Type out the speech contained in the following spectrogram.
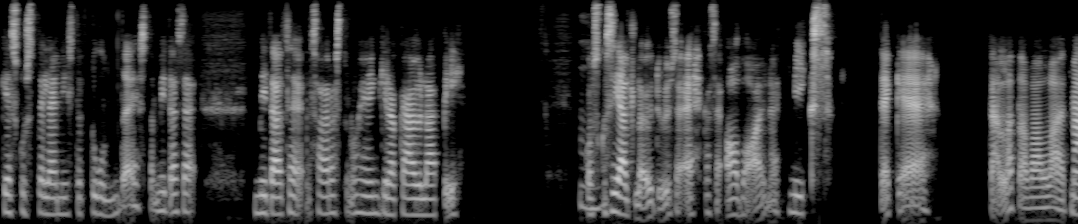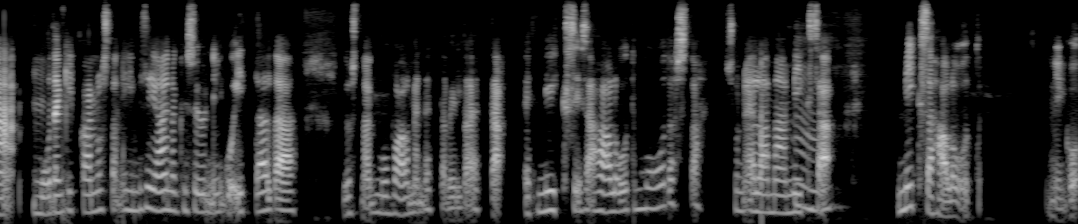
keskustelee niistä tunteista, mitä se mitä se sairastunut henkilö käy läpi, mm. koska sieltä löytyy se ehkä se avain, että miksi tekee tällä tavalla. Että mä muutenkin kannustan ihmisiä aina kysyä niin kuin itseltään just näitä mun valmennettavilta, että, että miksi sä haluat muutosta sun elämään, miksi, mm. sä, miksi sä haluat niin kuin,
